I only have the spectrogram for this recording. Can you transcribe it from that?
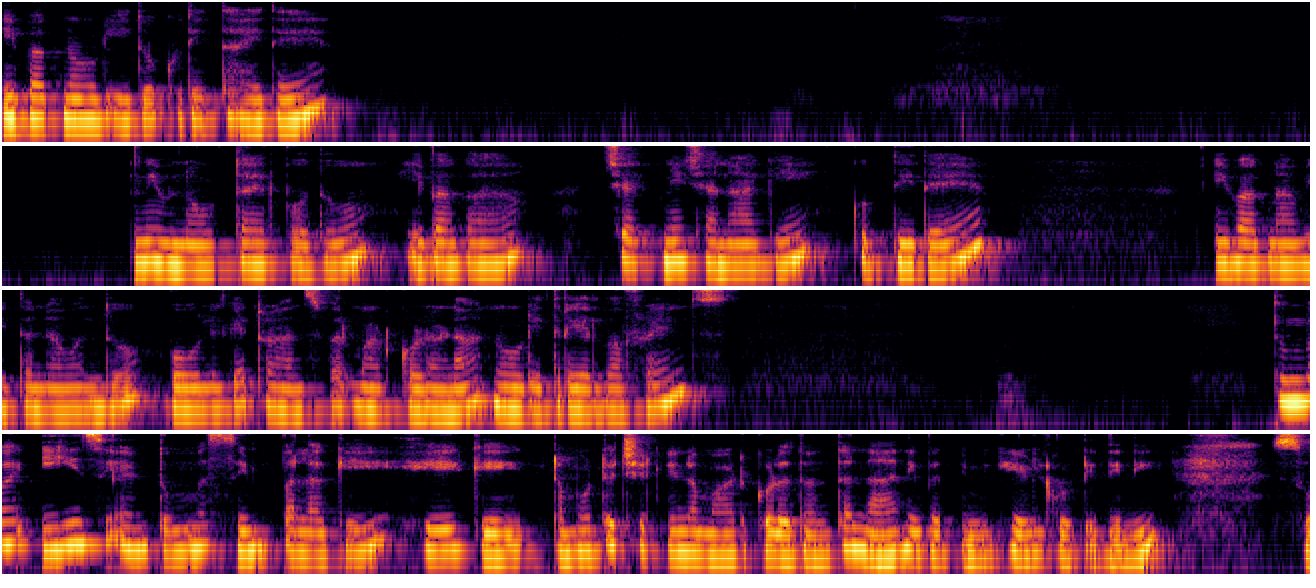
ಇವಾಗ ನೋಡಿ ಇದು ಕುದೀತಾ ಇದೆ. ನೀವು ನೋಡ್ತಾ ಇರ್ಬೋದು. ಇವಾಗ ಚಟ್ನಿ ಚೆನ್ನಾಗಿ ಕುದ್ದಿದೆ. ಇವಾಗ ನಾವು ಇದನ್ನು ಒಂದು ಬೌಲಿಗೆ ಟ್ರಾನ್ಸ್ಫರ್ ಮಾಡ್ಕೊಳ್ಳೋಣ. ನೋಡಿದ್ರಿ ಅಲ್ವಾ ಫ್ರೆಂಡ್ಸ್ ತುಂಬ ಈಸಿ ಆ್ಯಂಡ್ ತುಂಬ ಸಿಂಪಲಾಗಿ ಹೇಗೆ ಟೊಮೊಟೊ ಚಟ್ನಿನ ಮಾಡ್ಕೊಳ್ಳೋದು ಅಂತ ನಾನು ಇವತ್ತು ನಿಮಗೆ ಹೇಳ್ಕೊಟ್ಟಿದ್ದೀನಿ. ಸೊ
